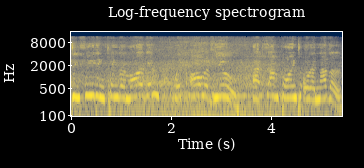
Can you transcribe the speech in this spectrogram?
defeating Kinder Morgan with all of you at some point or another.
